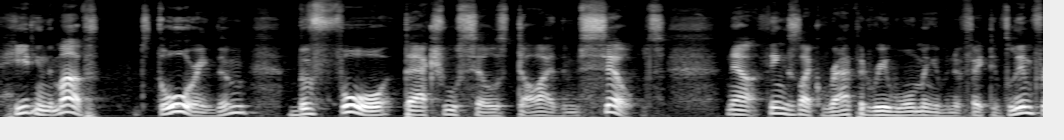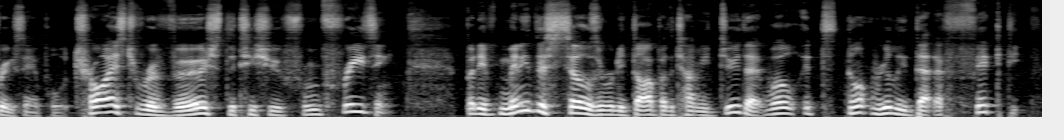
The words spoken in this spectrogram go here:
heating them up thawing them before the actual cells die themselves. Now, things like rapid rewarming of an affected limb, for example, tries to reverse the tissue from freezing. But if many of the cells already die by the time you do that, well, it's not really that effective.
